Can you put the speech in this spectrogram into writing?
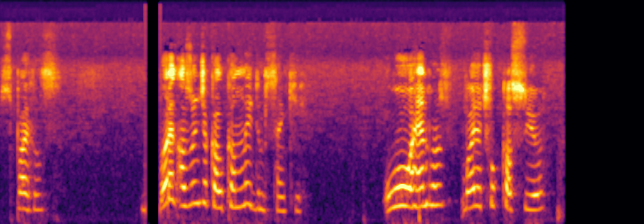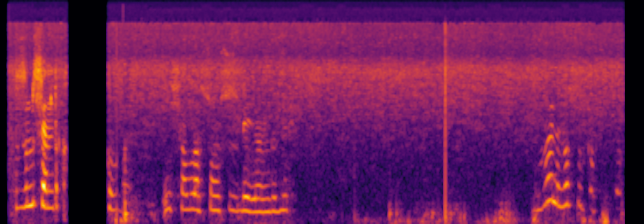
Süper hız. Bu arada az önce kalkanlıydım sanki. Oo hem hız böyle çok kasıyor. Hızımız hem de İnşallah sonsuz bir ömrüdür. Böyle nasıl kapatacağım?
